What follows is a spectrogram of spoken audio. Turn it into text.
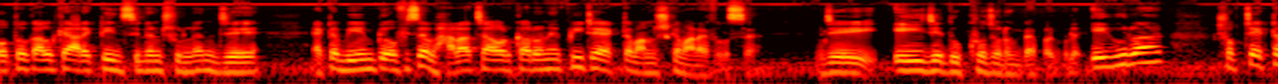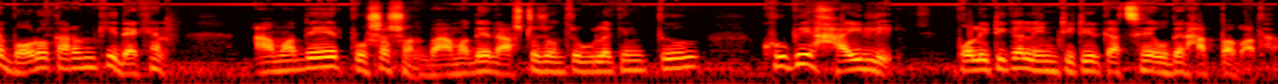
গতকালকে আরেকটি ইনসিডেন্ট শুনলেন যে একটা বিএনপি অফিসে ভাড়া চাওয়ার কারণে পিঠে একটা মানুষকে মারা ফেলছে। যে এই যে দুঃখজনক ব্যাপারগুলো, এগুলার সবচেয়ে একটা বড় কারণ কি দেখেন, আমাদের প্রশাসন বা আমাদের রাষ্ট্রযন্ত্রগুলো কিন্তু খুবই হাইলি পলিটিক্যাল এন্টিটির কাছে ওদের হাত পা বাঁধা।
